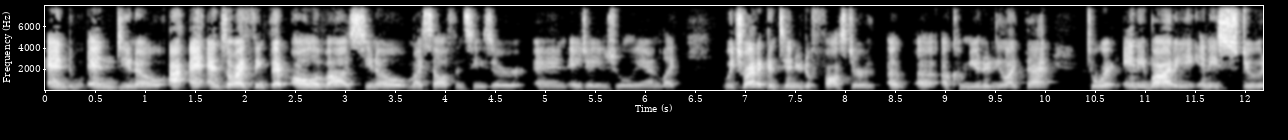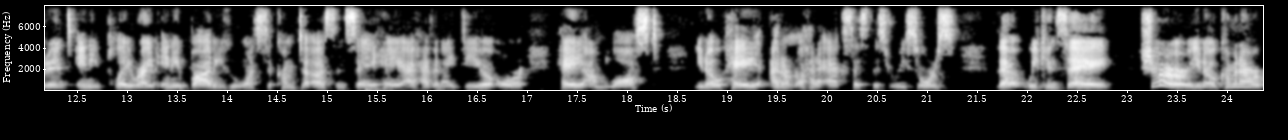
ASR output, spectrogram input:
and and you know I, and so i think that all of us you know myself and cezar and aj and julienne like we try to continue to foster a, a, a community like that to where anybody any student any playwright anybody who wants to come to us and say hey i have an idea or hey i'm lost you know hey i don't know how to access this resource that we can say sure you know come in our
